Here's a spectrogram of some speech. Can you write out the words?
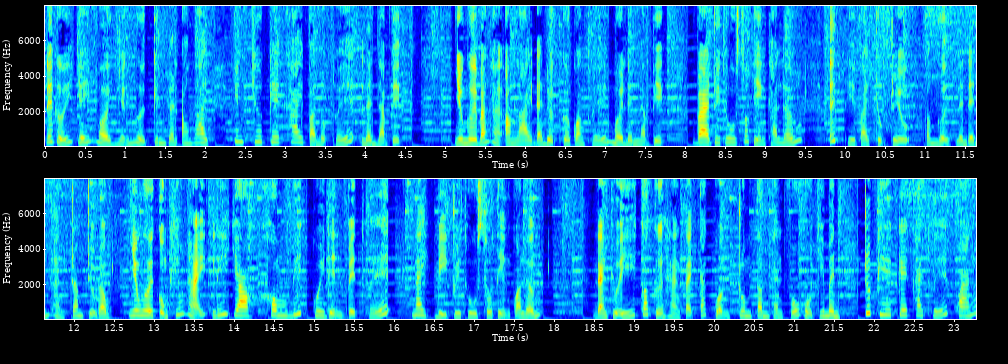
để gửi giấy mời những người kinh doanh online nhưng chưa kê khai và nộp thuế lên làm việc. Nhiều người bán hàng online đã được cơ quan thuế mời lên làm việc và truy thu số tiền khá lớn, ít thì vài chục triệu, có người lên đến hàng trăm triệu đồng. Nhiều người cũng khiếu nại lý do không biết quy định về thuế, nay bị truy thu số tiền quá lớn. Đáng chú ý, có cửa hàng tại các quận trung tâm thành phố Hồ Chí Minh trước kia kê khai thuế khoáng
